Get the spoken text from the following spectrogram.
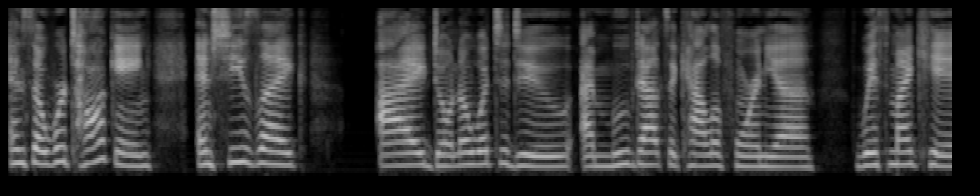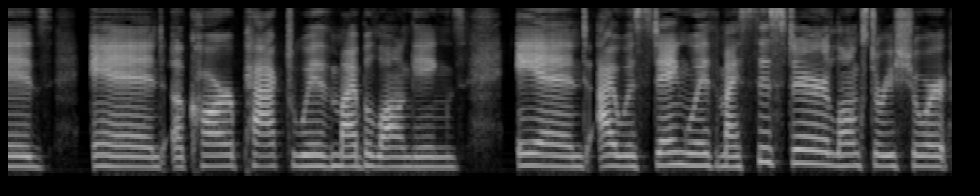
And so we're talking, and she's like, I don't know what to do. I moved out to California with my kids and a car packed with my belongings. And I was staying with my sister. Long story short,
